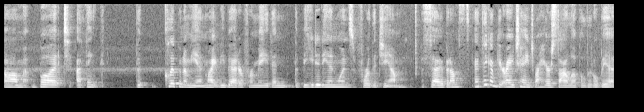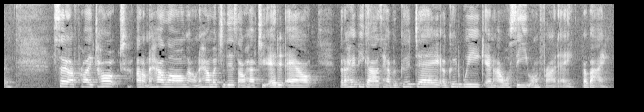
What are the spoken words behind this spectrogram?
Um, but I think the clipping them in might be better for me than the beaded in ones for the gym. So, but I'm, I think I'm getting ready to change my hairstyle up a little bit. So I've probably talked, I don't know how long, I don't know how much of this I'll have to edit out, but I hope you guys have a good day, a good week, and I will see you on Friday. Bye-bye.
